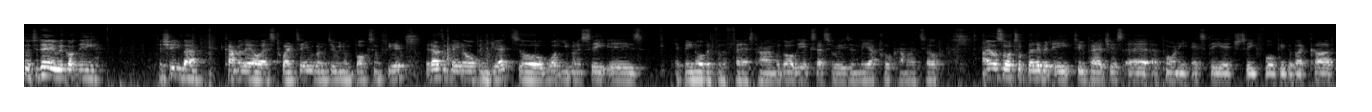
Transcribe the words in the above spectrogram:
So today we've got the Toshiba Camileo S20. We're going to do an unboxing for you. It hasn't been opened yet, so what you're going to see is it being opened for the first time with all the accessories and the actual camera itself. I also took the liberty to purchase a, a Pony SDHC 4GB card.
